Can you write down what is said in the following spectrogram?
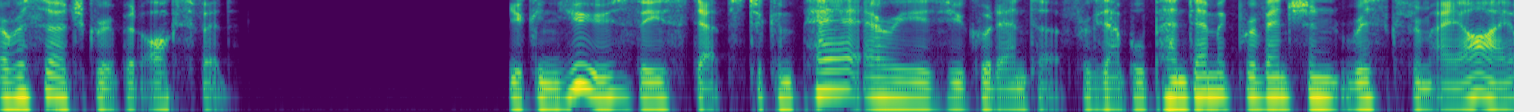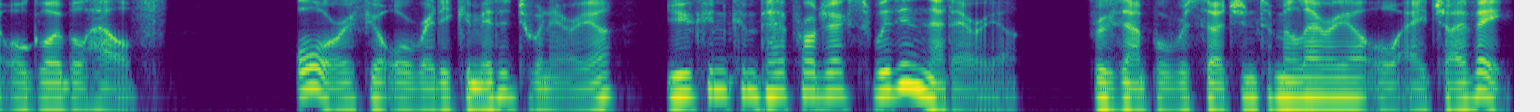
a research group at Oxford. You can use these steps to compare areas you could enter, for example, pandemic prevention, risks from AI, or global health. Or if you're already committed to an area, you can compare projects within that area, for example, research into malaria or HIV. And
